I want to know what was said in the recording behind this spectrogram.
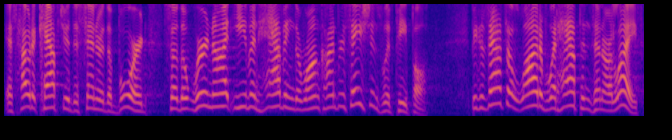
is how to capture the center of the board so that we're not even having the wrong conversations with people. Because that's a lot of what happens in our life.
